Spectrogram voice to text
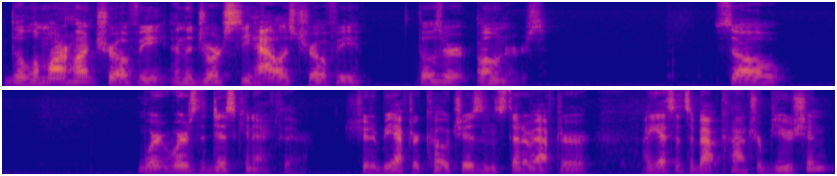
The Lamar Hunt Trophy and the George C. Halas Trophy, those are owners. So, where, where's the disconnect there? Should it be after coaches instead of after? I guess it's about contribution.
